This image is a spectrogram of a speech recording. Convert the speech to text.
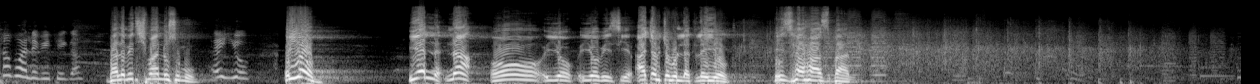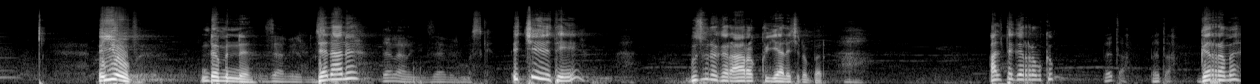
ከባለቤቴ ጋር ባለቤትሽ ማን ነው ስሙ? እዮ ኢዮብ የነ ና ኦ ኢዮብ ኢዮብ yes አጨብጭቡለት ለኢዮብ his husband ኢዮብ እንደምን ደህና ነህ? ደህና ነኝ፣ እግዚአብሔር ይመስገን። እቺ እህቴ ብዙ ነገር አረኩ እያለች ነበር። አልተገረምክም? በጣም በጣም ገረመህ?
